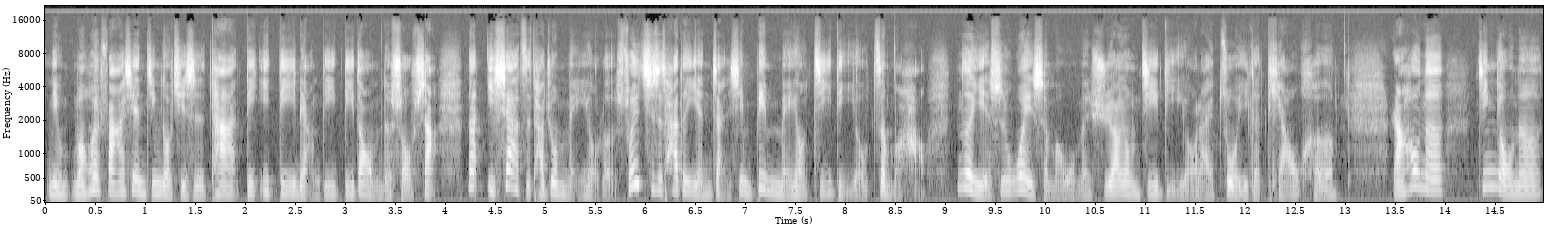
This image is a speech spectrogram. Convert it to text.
你们会发现，精油其实它滴一滴、两滴滴到我们的手上，那一下子它就没有了。所以其实它的延展性并没有基底油这么好。那也是为什么我们需要用基底油来做一个调和。然后呢，精油呢，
